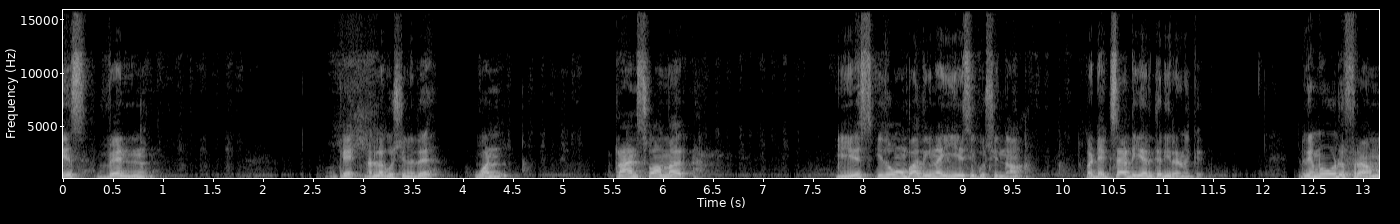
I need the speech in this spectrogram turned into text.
is when okay நல்ல கொஸ்டின் இது. ஒன் டிரான்ஸ்ஃபார்மர் இஸ் இதுவும் பார்த்தீங்கன்னா இஎஸ்சி கொஸ்டின் தான். பட் எக்ஸாக்ட் இயர் தெரியல எனக்கு. Removed from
